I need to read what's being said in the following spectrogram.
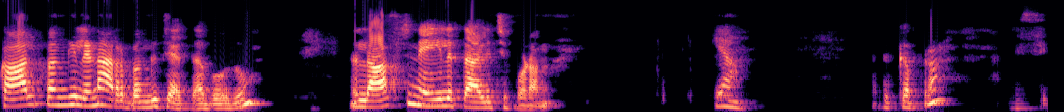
கால் பங்கு இல்லைன்னா அரை பங்கு சேர்த்தா போதும். லாஸ்ட் நெய்யில தாளிச்சு போடணும். ஓகே அதுக்கப்புறம் அரிசி.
